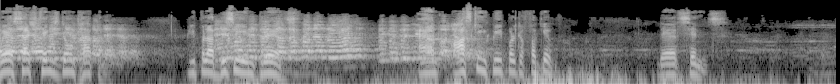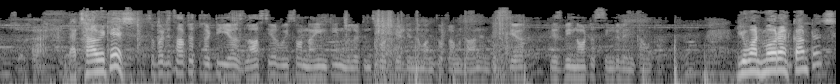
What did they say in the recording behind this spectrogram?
where such things don't people are busy in prayers and asking people to forgive their sins. That's how it is. So, but it's after 30 years. Last year we saw 19 militants were killed in the month of Ramadan, and this year there's been not a single encounter. Do you want more encounters?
